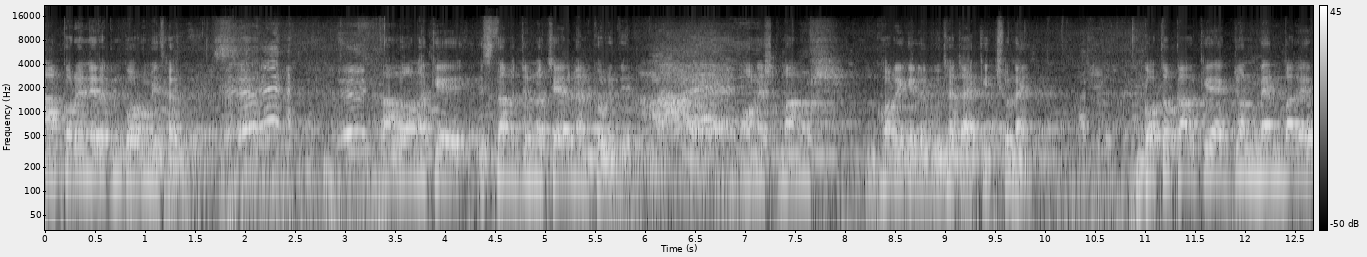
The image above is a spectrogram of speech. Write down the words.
না করেন এরকম গরমই থাকবে। আল্লাহ ওনাকে ইসলামের জন্য চেয়ারম্যান করে দিন। অনেস্ট মানুষ ঘরে গেলে বোঝা যায় কিচ্ছু নাই। গতকালকে একজন মেম্বারের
